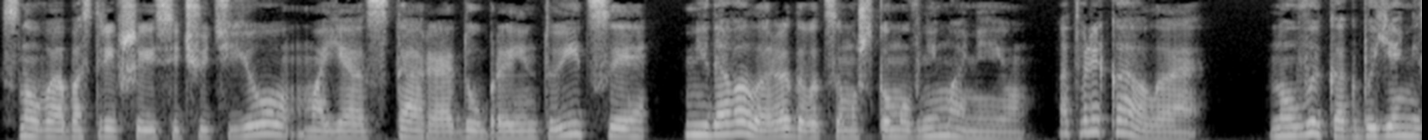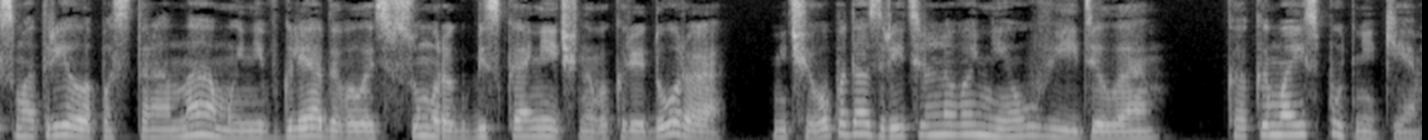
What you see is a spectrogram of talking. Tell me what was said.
Снова обострившееся чутье, моя старая добрая интуиция, не давала радоваться мужскому вниманию, отвлекала. Но, увы, как бы я ни смотрела по сторонам и не вглядывалась в сумрак бесконечного коридора, ничего подозрительного не увидела. Как и мои спутники.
